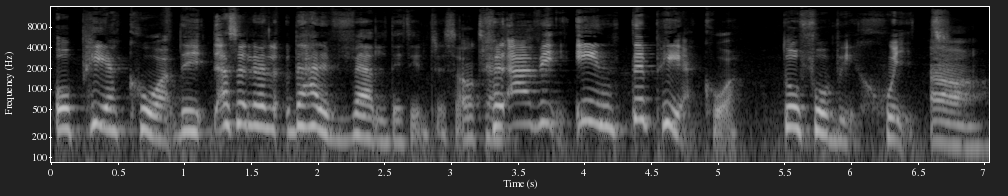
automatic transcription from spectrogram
Och PK, det, alltså, det här är väldigt intressant. Okej. För är vi inte PK, då får vi skit. Ja.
